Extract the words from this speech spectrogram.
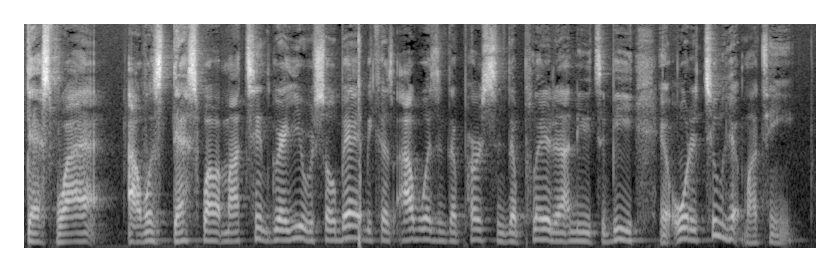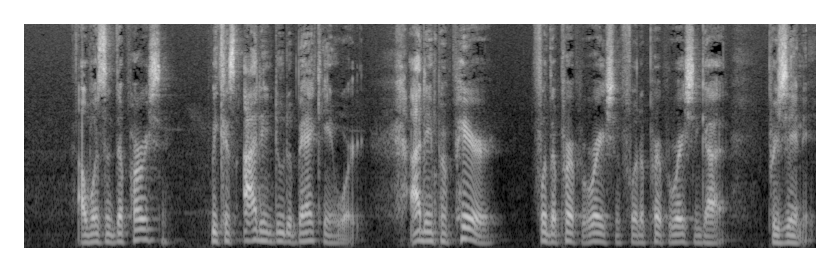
That's why I was that's why my 10th grade year was so bad because I wasn't the person, the player that I needed to be in order to help my team. I wasn't the person because I didn't do the back end work. I didn't prepare for the preparation, for the preparation God presented.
